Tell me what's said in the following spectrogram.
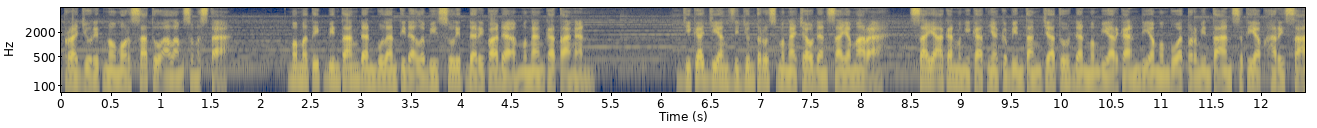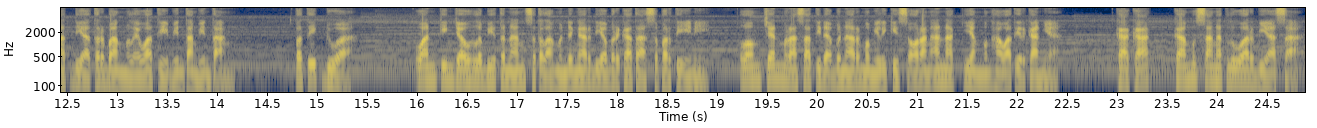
prajurit nomor satu alam semesta. Memetik bintang dan bulan tidak lebih sulit daripada mengangkat tangan. Jika Jiang Zijun terus mengacau dan saya marah, saya akan mengikatnya ke bintang jatuh dan membiarkan dia membuat permintaan setiap hari saat dia terbang melewati bintang-bintang. Petik 2. Wan King jauh lebih tenang setelah mendengar dia berkata seperti ini. Long Chen merasa tidak benar memiliki seorang anak yang mengkhawatirkannya. Kakak, kamu sangat luar biasa.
